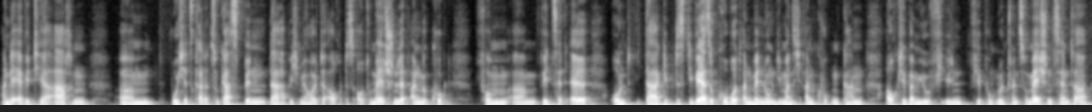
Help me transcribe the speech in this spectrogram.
an der RWTH Aachen ähm, wo ich jetzt gerade zu Gast bin. Da habe ich mir heute auch das Automation Lab angeguckt vom ähm, WZL und da gibt es diverse Cobot-Anwendungen, die man sich angucken kann. Auch hier beim UO 4.0 Transformation Center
